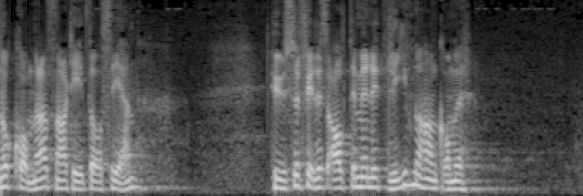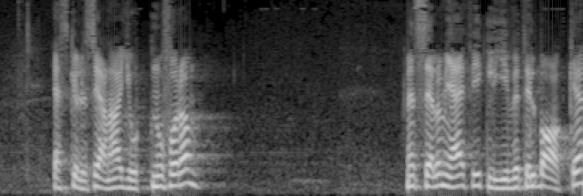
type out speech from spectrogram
Nå kommer han snart hit til oss igjen. Huset fylles alltid med nytt liv når han kommer. Jeg skulle så gjerne ha gjort noe for ham. Men selv om jeg fikk livet tilbake,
